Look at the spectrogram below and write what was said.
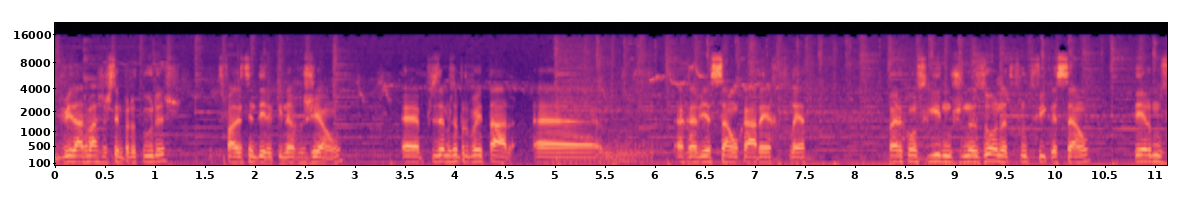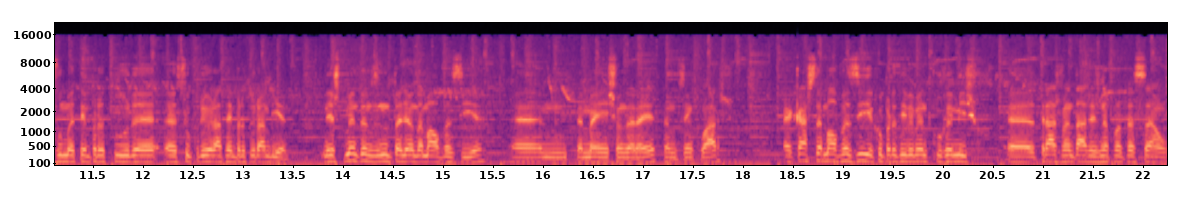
devido às baixas temperaturas que se fazem sentir aqui na região, precisamos aproveitar a radiação que a área reflete para conseguirmos na zona de frutificação termos uma temperatura eh, superior à temperatura ambiente. Neste momento estamos no talhão da malvasia, ehm, também em chão de areia, estamos em Claros. A casta da malvasia, comparativamente com o ramisco, eh, traz vantagens na plantação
